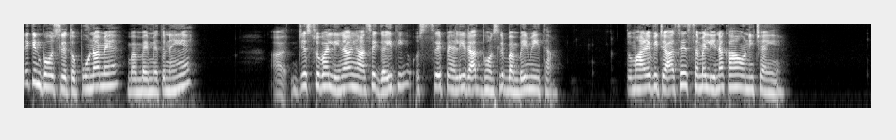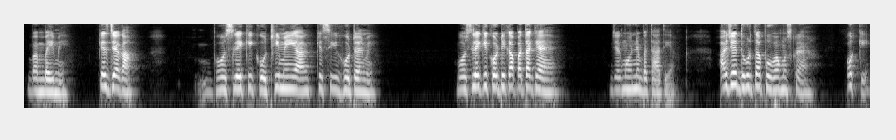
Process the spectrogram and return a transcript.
लेकिन भोसले तो पूना में है बम्बई में तो नहीं है। जिस सुबह लीना यहाँ से गई थी, उससे पहली रात भोसले बम्बई में ही था। तुम्हारे विचार से इस समय लीना कहाँ होनी चाहिए? बम्बई में। किस जगह? भोसले की कोठी में या किसी होटल में? भोसले की कोठी का पता क्या है? जगमोहन ने बता दिया। अजय धूर्ता पूर्वा मुस्कुराया। ओके,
